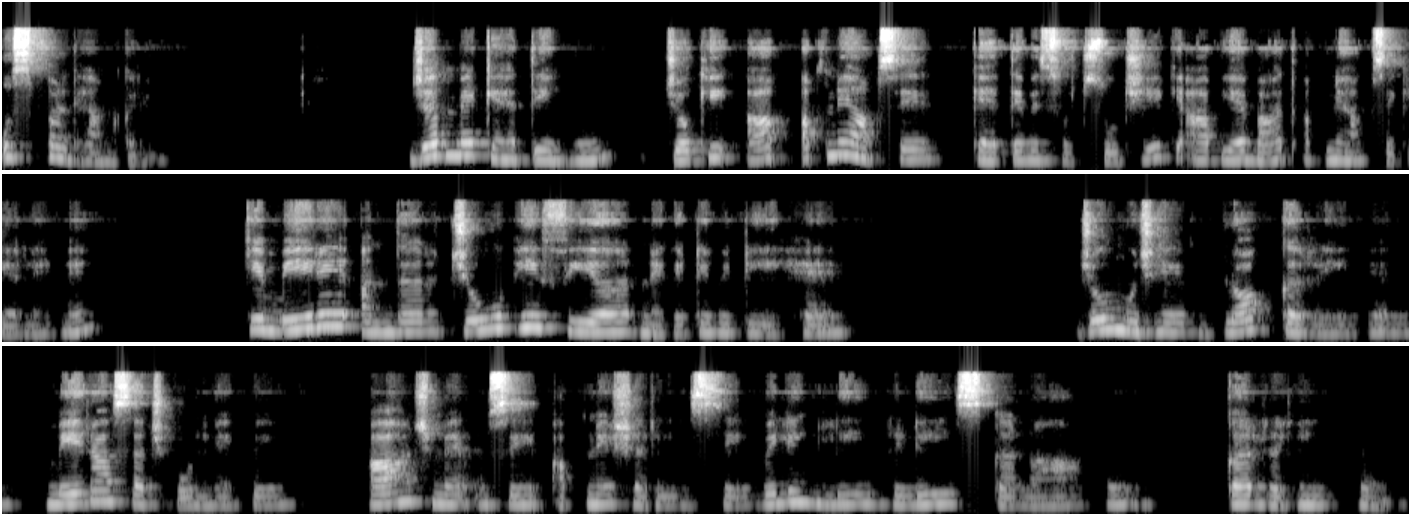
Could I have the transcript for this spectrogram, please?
उस पर ध्यान करेंगे। जब मैं कहती हूँ, जो कि आप अपने आप से कहते हुए सोच, सोचिए कि आप यह बात अपने आप से कह रहे हैं कि मेरे अंदर जो भी फियर नेगेटिविटी है, जो मुझे ब्लॉक कर रही है मेरा सच बोलने पे, आज मैं उसे अपने शरीर से विलिंगली रिलीज़ कर रहा हूँ, कर रही हूँ।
